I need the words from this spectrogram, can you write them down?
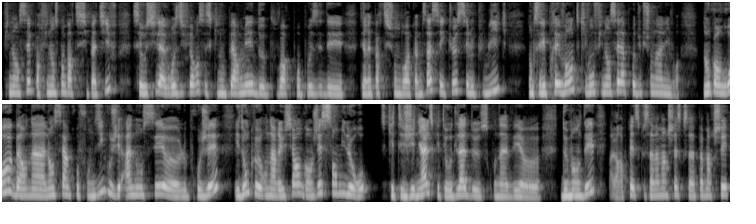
financé par financement participatif. C'est aussi la grosse différence et ce qui nous permet de pouvoir proposer des, des répartitions de droits comme ça, c'est que c'est le public donc, c'est les préventes qui vont financer la production d'un livre. Donc, en gros, ben, on a lancé un crowdfunding où j'ai annoncé euh, le projet. Et donc, euh, on a réussi à engager 100 000 euros, ce qui était génial, ce qui était au-delà de ce qu'on avait euh, demandé. Alors après, est-ce que ça va marcher, est-ce que ça va pas marcher?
